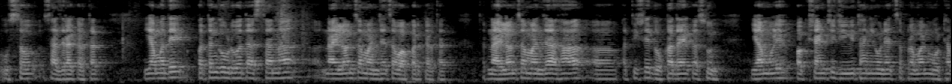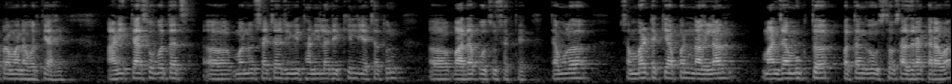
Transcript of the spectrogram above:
उत्सव साजरा करतात. यामध्ये पतंग उडवत असताना नायलॉनचा मांजाचा वापर करतात. तर नायलॉनचा मांजा हा अतिशय धोकादायक असून यामुळे पक्ष्यांची जीवितहानी होण्याचं प्रमाण मोठ्या प्रमाणावरती आहे. आणि त्यासोबतच मनुष्याच्या जीवितहानीला देखील याच्यातून बाधा पोचू शकते. त्यामुळं शंभर टक्के आपण नायलॉन मांजामुक्त पतंग उत्सव साजरा करावा.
